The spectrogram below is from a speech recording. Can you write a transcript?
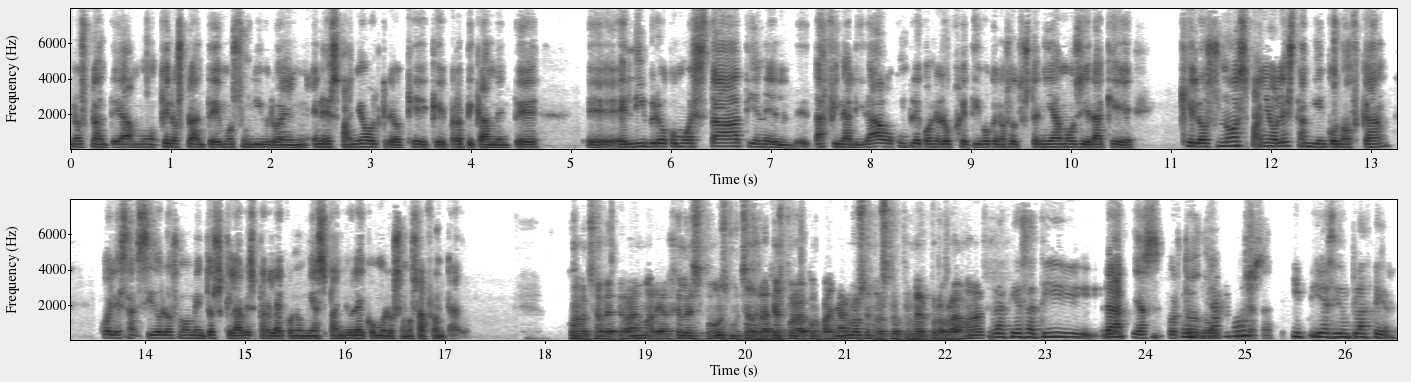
nos planteamos, que nos planteemos un libro en, español. Creo que, prácticamente eh, el libro como está tiene la finalidad o cumple con el objetivo que nosotros teníamos y era que, que los no españoles también conozcan cuáles han sido los momentos claves para la economía española y cómo los hemos afrontado. Concha Betrán, María Ángeles Pons, muchas gracias por acompañarnos en nuestro primer programa. Gracias a ti. Gracias por todo. Y, y, ha sido un placer.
